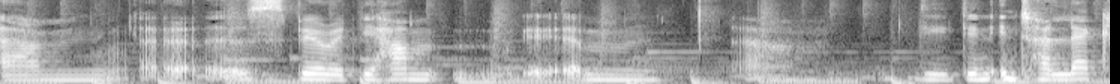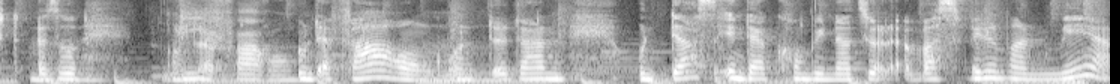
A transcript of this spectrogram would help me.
ähm, äh, Spirit, wir haben ähm, äh, die, den Intellekt, also und wie, Erfahrung und Erfahrung mhm. und dann und das in der Kombination. Was will man mehr?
